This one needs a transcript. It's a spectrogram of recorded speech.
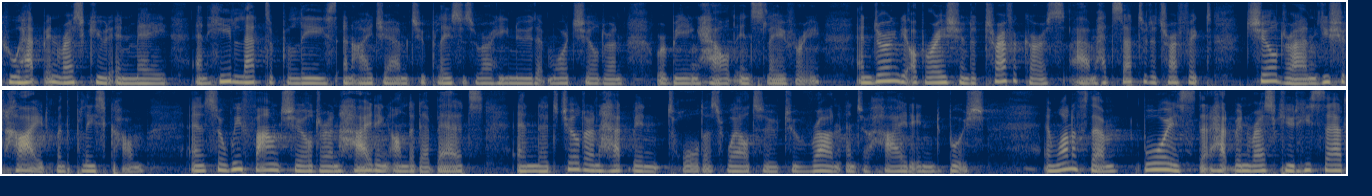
who had been rescued in May, and he led the police and IJM to places where he knew that more children were being held in slavery. And during the operation, the traffickers um, had said to the trafficked children, You should hide when the police come. And so we found children hiding under their beds, and the children had been told as well to, to run and to hide in the bush. And one of them, boys that had been rescued, he said,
